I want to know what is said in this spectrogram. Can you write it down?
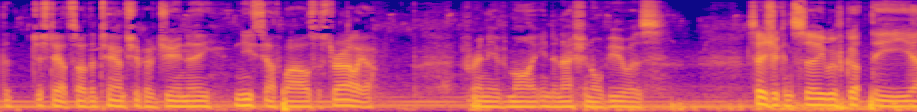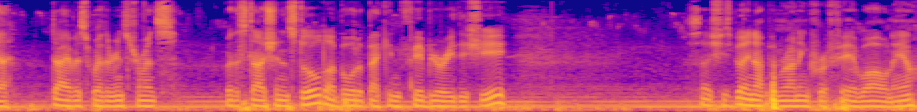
the, just outside the township of Junee, New South Wales, Australia, for any of my international viewers. So as you can see, we've got the uh, Davis Weather Instruments weather station installed. I bought it back in February this year. So she's been up and running for a fair while now.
